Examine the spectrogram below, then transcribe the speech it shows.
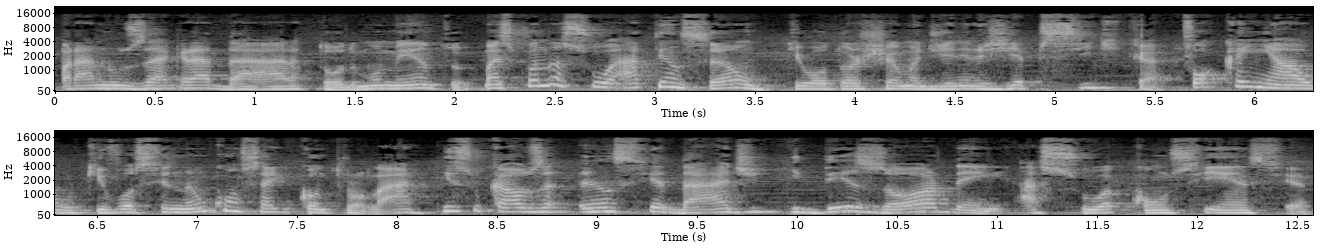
para nos agradar a todo momento. Mas quando a sua atenção, que o autor chama de energia psíquica, foca em algo que você não consegue controlar, isso causa ansiedade e desordem à sua consciência.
